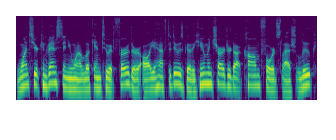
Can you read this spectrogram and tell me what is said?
Once you're convinced and you want to look into it further, all you have to do is go to humancharger.com forward slash Luke.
